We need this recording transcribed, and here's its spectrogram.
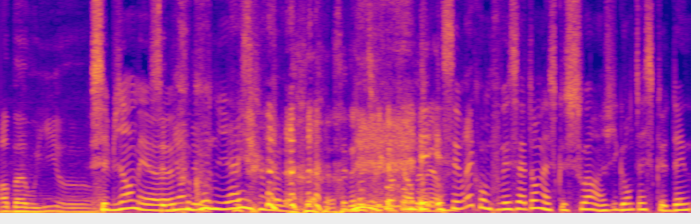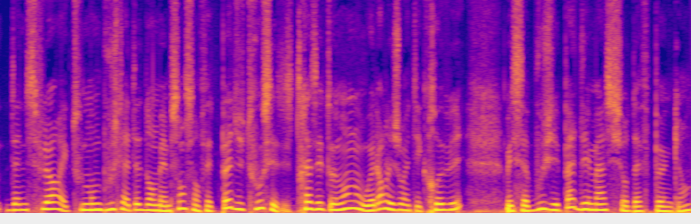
Ah, bah oui. euh, C'est bien, mais euh, bien, faut qu'on y aille. Voilà. Et, et c'est vrai qu'on pouvait s'attendre à ce que ce soit un gigantesque dan- dance floor et que tout le monde bouge la tête dans le même sens. En fait, pas du tout. C'est très étonnant. Ou alors les gens étaient crevés, mais ça bougeait pas des masses sur Daft Punk. Hein.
